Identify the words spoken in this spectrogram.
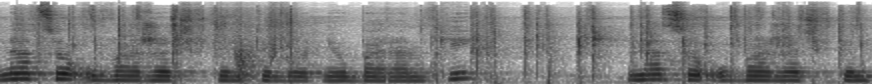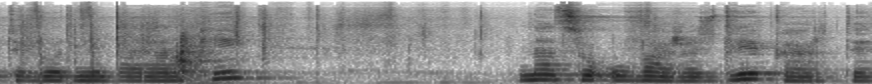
Na co uważać w tym tygodniu baranki? Na co uważać w tym tygodniu baranki? Na co uważać? Dwie karty.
